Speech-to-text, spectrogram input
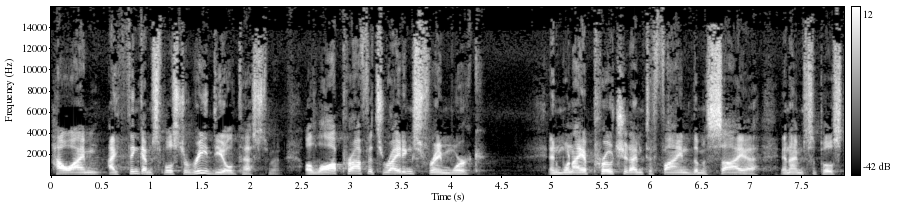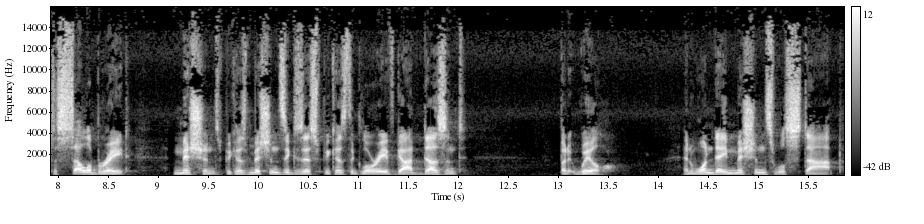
how I'm, I think I'm supposed to read the Old Testament a law, prophets, writings framework. And when I approach it, I'm to find the Messiah, and I'm supposed to celebrate missions because missions exist because the glory of God doesn't, but it will. And one day missions will stop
